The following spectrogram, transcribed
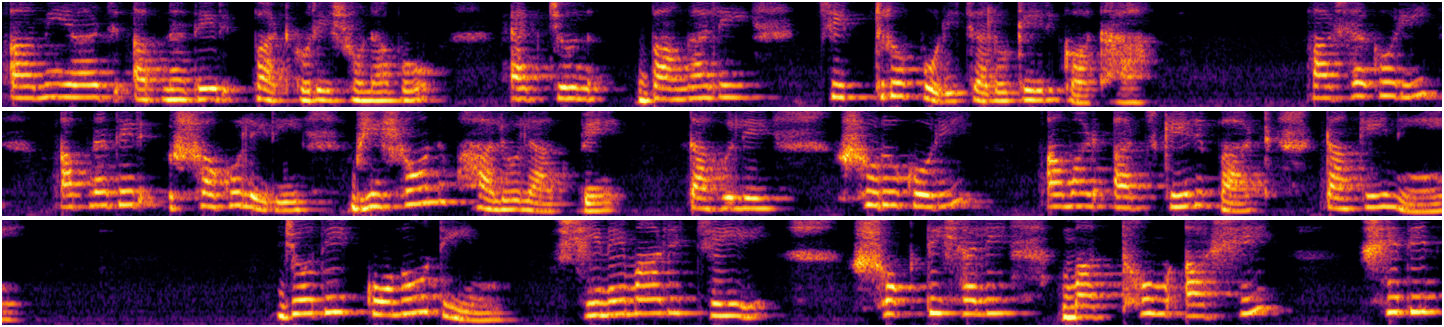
আমি আজ আপনাদের পাঠ করে শোনাব একজন বাঙালি চিত্র পরিচালকের কথা। আশা করি আপনাদের সকলেরই ভীষণ ভালো লাগবে। তাহলে শুরু করি আমার আজকের পাঠ তাকে নিয়ে। যদি কোনো দিন সিনেমার চেয়ে শক্তিশালী মাধ্যম আসে সেদিন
